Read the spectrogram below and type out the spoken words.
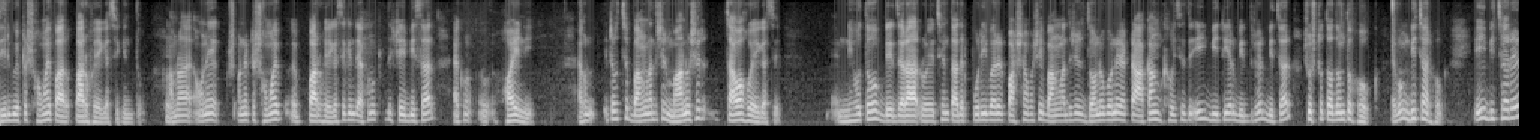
দীর্ঘ একটা সময় পার পার হয়ে গেছে কিন্তু। আমরা অনেক অনেকটা সময় পার হয়ে গেছে কিন্তু এখনও কিন্তু সেই বিচার এখন হয়নি। এখন এটা হচ্ছে বাংলাদেশের মানুষের চাওয়া হয়ে গেছে। নিহত যারা রয়েছেন তাদের পরিবারের পাশাপাশি বাংলাদেশের জনগণের একটা আকাঙ্ক্ষা হয়েছে যে এই বিটিআর বিদ্রোহের বিচার সুষ্ঠু তদন্ত হোক এবং বিচার হোক। এই বিচারের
